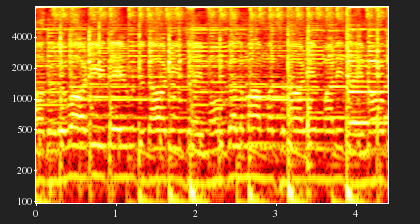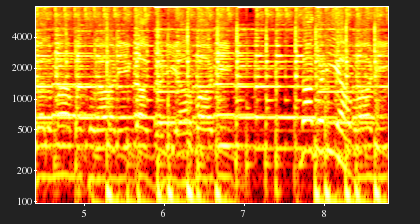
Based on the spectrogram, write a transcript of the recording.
ઓખા દળવાડી દેવ દાડી જય મોગલમાં મથરાડી, મળી જય મોગલમાં મથરાડી ગાગડિયા વાડી ગાગડિયા વાડી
